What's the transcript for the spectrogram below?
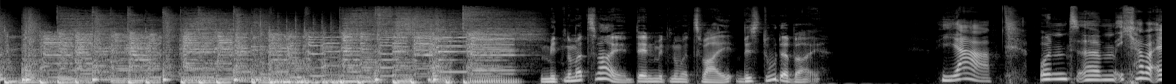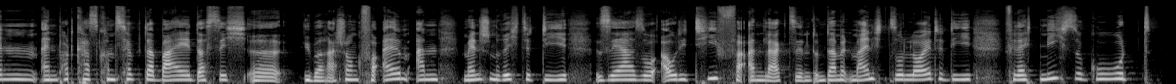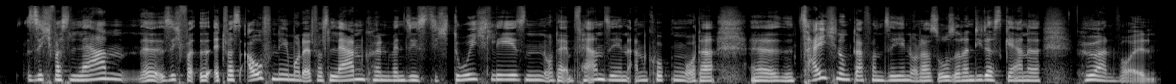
Mit Nummer zwei, denn mit Nummer zwei bist du dabei. Ja, und ähm, ich habe ein, ein Podcast-Konzept dabei, das sich, äh, Überraschung, vor allem an Menschen richtet, die sehr so auditiv veranlagt sind. Und damit meine ich so Leute, die vielleicht nicht so gut sich was lernen, äh, sich wa- etwas aufnehmen oder etwas lernen können, wenn sie es sich durchlesen oder im Fernsehen angucken oder äh, eine Zeichnung davon sehen oder so, sondern die das gerne hören wollen.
